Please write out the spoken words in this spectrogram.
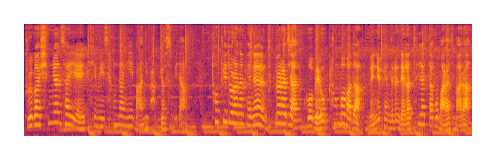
불과 10년 사이에 팀이 상당히 많이 바뀌었습니다. 토피도라는 팬은 특별하지 않고 매우 평범하다. 메뉴 팬들은 내가 틀렸다고 말하지 마라.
